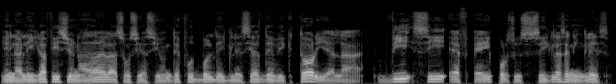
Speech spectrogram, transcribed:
en la liga aficionada de la Asociación de Fútbol de Iglesias de Victoria, la VCFA por sus siglas en inglés.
